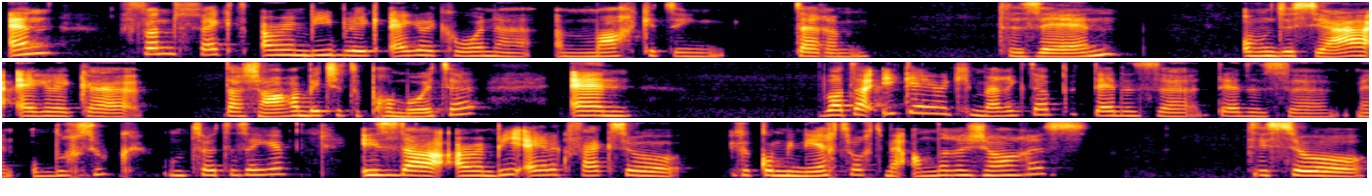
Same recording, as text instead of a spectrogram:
En fun fact, R&B bleek eigenlijk gewoon een marketingterm te zijn. Om dus ja, eigenlijk eh, dat genre een beetje te promoten. En wat dat ik eigenlijk gemerkt heb tijdens, eh, tijdens eh, mijn onderzoek, om het zo te zeggen, is dat R&B eigenlijk vaak zo gecombineerd wordt met andere genres. Het is zo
